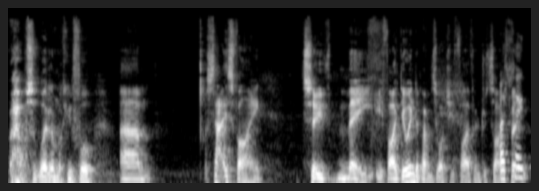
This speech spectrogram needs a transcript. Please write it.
what's the word I'm looking for? Um, satisfying to me if I do end up having to watch it 500 times. I But- think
